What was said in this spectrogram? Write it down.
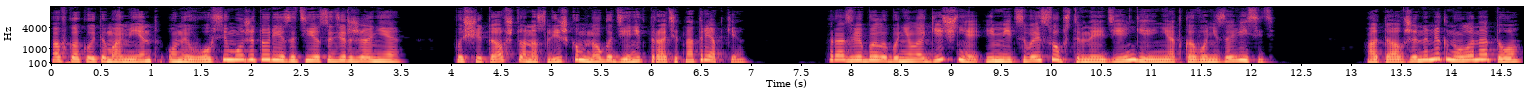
А в какой-то момент он и вовсе может урезать ее содержание, посчитав, что она слишком много денег тратит на тряпки. Разве было бы нелогичнее иметь свои собственные деньги и ни от кого не зависеть? А также намекнула на то,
